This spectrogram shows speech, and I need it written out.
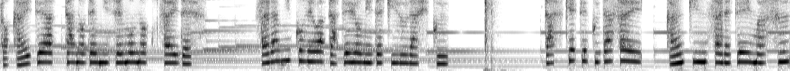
と書いてあったので偽物臭いです。さらにこれは縦読みできるらしく、助けてください、監禁されています、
